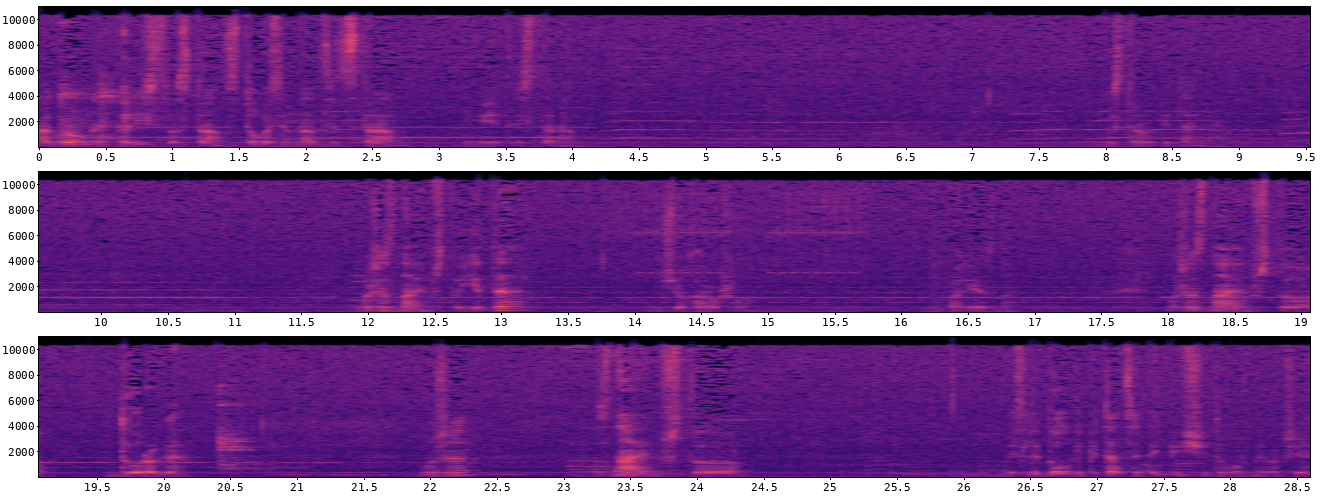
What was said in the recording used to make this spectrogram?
Огромное количество стран, 118 стран имеют ресторан быстрого питания. Мы же знаем, что еда ничего хорошего, не полезна. Мы же знаем, что дорого. Мы же знаем, что если долго питаться этой пищей, то можно и вообще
